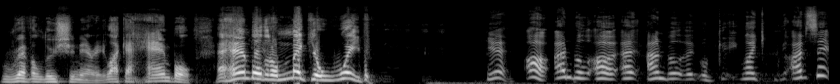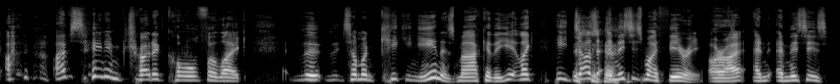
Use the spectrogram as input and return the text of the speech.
revolutionary, like a handball, a handball that'll make you weep. Yeah. Oh, unbel- oh, uh, unbel- Like I've seen, I've seen him try to call for like the, the someone kicking in as mark of the year. Like he does, and this is my theory. All right, and and this is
